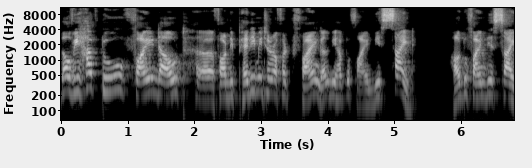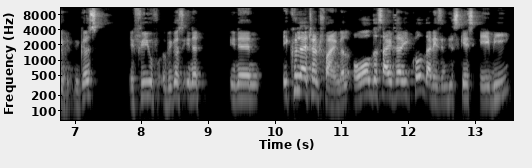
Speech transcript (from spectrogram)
Now we have to find out uh, for the perimeter of a triangle, we have to find the side. How to find this side? Because if you because in a in an equilateral triangle, all the sides are equal. That is in this case, AB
